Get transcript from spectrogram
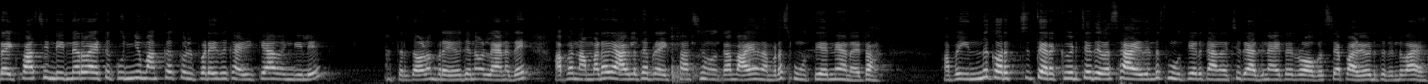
ബ്രേക്ക്ഫാസ്റ്റും ഡിന്നറുമായിട്ട് കുഞ്ഞു മക്കൾക്ക് ഉൾപ്പെടെ ഇത് കഴിക്കാമെങ്കിൽ അത്രത്തോളം പ്രയോജനമുള്ളതാണത് അപ്പം നമ്മുടെ രാവിലത്തെ ബ്രേക്ക്ഫാസ്റ്റ് നോക്കാൻ വായ നമ്മുടെ സ്മൂത്തി തന്നെയാണ് കേട്ടോ. അപ്പോൾ ഇന്ന് കുറച്ച് തിരക്ക് പിടിച്ച ദിവസം ആയതുകൊണ്ട് സ്മൂത്തി എടുക്കാമെന്ന് വെച്ചിട്ട് അതിനായിട്ട് റോബസ്റ്റ പഴം എടുത്തിട്ടുണ്ട്. വായോ.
